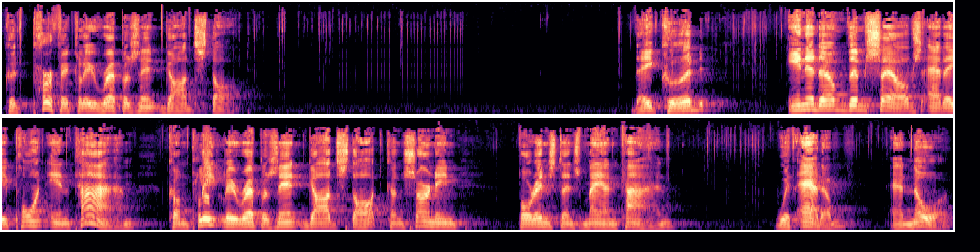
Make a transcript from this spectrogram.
could perfectly represent God's thought. They could, in and of themselves, at a point in time, completely represent God's thought concerning for instance, mankind with Adam and Noah.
